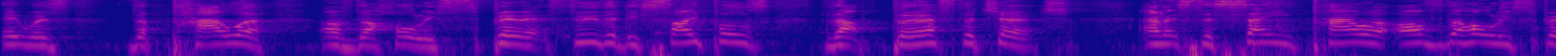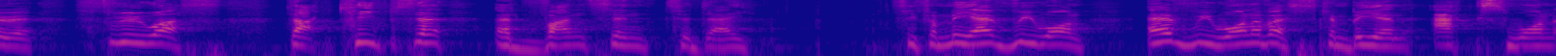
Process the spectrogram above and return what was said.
It was the power of the Holy Spirit through the disciples that birthed the church. And it's the same power of the Holy Spirit through us that keeps it advancing today. See, for me, everyone, every one of us can be an Acts 1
